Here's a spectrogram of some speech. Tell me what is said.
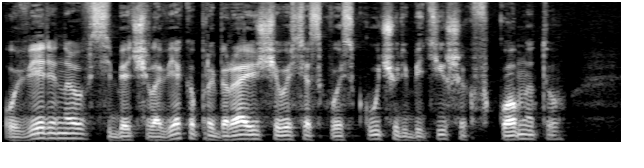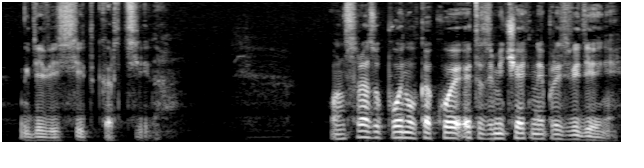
уверенного в себе человека, пробирающегося сквозь кучу ребятишек в комнату, где висит картина. Он сразу понял, какое это замечательное произведение,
